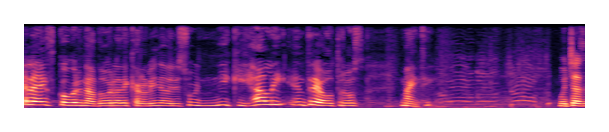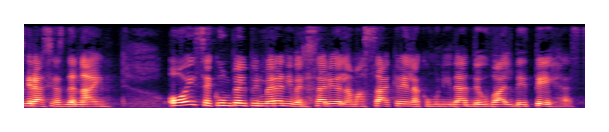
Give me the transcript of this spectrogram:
y a la exgobernadora de Carolina del Sur, Nikki Haley, entre otros. Mighty. Muchas gracias, Danay. Hoy se cumple el primer aniversario de la masacre en la comunidad de Uvalde, Texas,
